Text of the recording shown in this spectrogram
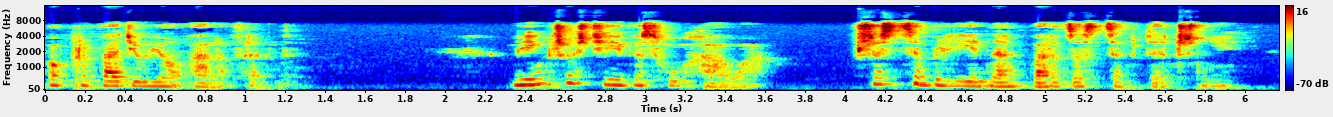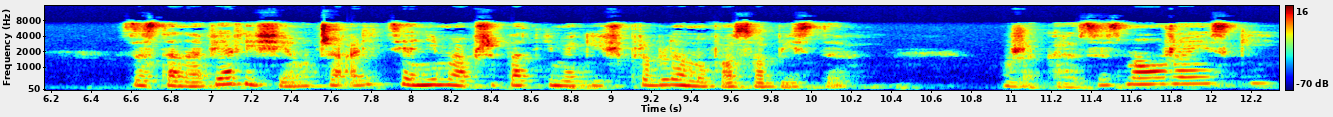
poprowadził ją Alfred. Większość jej wysłuchała. Wszyscy byli jednak bardzo sceptyczni. Zastanawiali się, czy Alicja nie ma przypadkiem jakichś problemów osobistych. Może kryzys małżeński?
